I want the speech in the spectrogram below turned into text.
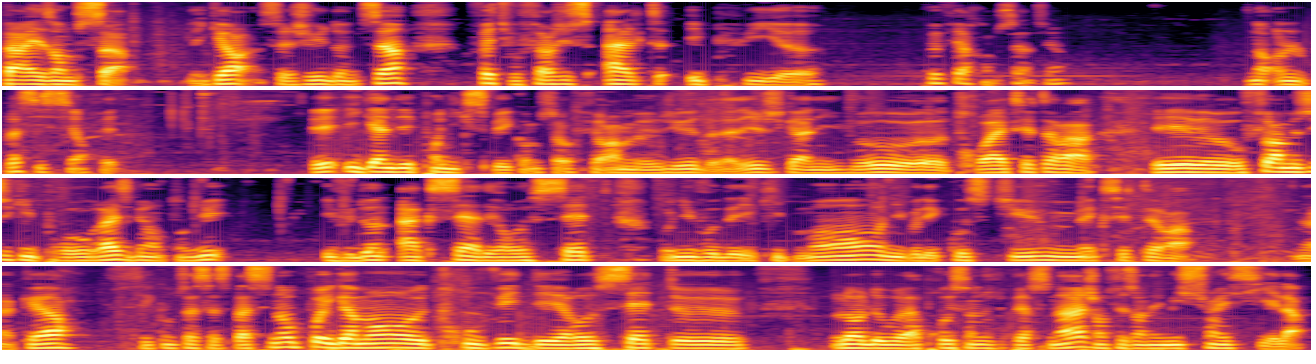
Par exemple, ça. D'accord Ça, je lui donne ça. En fait, il faut faire juste Alt et puis... Euh, on peut faire comme ça, tiens. Non, on le place ici, en fait. Et il gagne des points d'XP comme ça au fur et à mesure d'aller jusqu'à niveau 3, euh, etc. Et euh, au fur et à mesure qu'il progresse, bien entendu, il vous donne accès à des recettes au niveau des équipements, au niveau des costumes, etc. D'accord? C'est comme ça que ça se passe. Sinon, vous pouvez également trouver des recettes lors de la progression votre personnage en faisant des missions ici et là.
